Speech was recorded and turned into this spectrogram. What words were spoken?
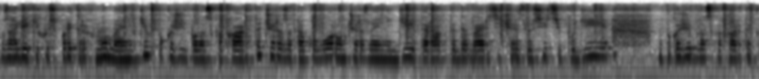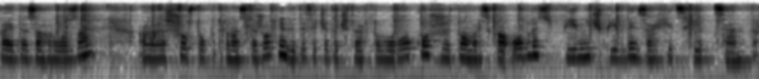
взагалі якихось прикрих моментів. Покажіть, будь ласка, карти через атаку ворогом, через воєнні дії, теракти, диверсії, через усі ці події. Покажіть, будь ласка, карти, яка йде загроза Е, з 6 по 13 жовтня 2024 року. Житомирська область, північ, південь, захід, схід, центр.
